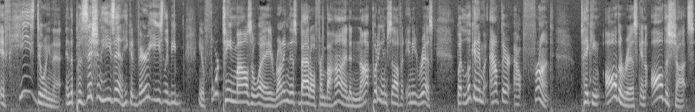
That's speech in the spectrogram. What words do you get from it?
if he's doing that in the position he's in, he could very easily be, you know, 14 miles away running this battle from behind and not putting himself at any risk. But look at him out there out front, taking all the risk and all the shots.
